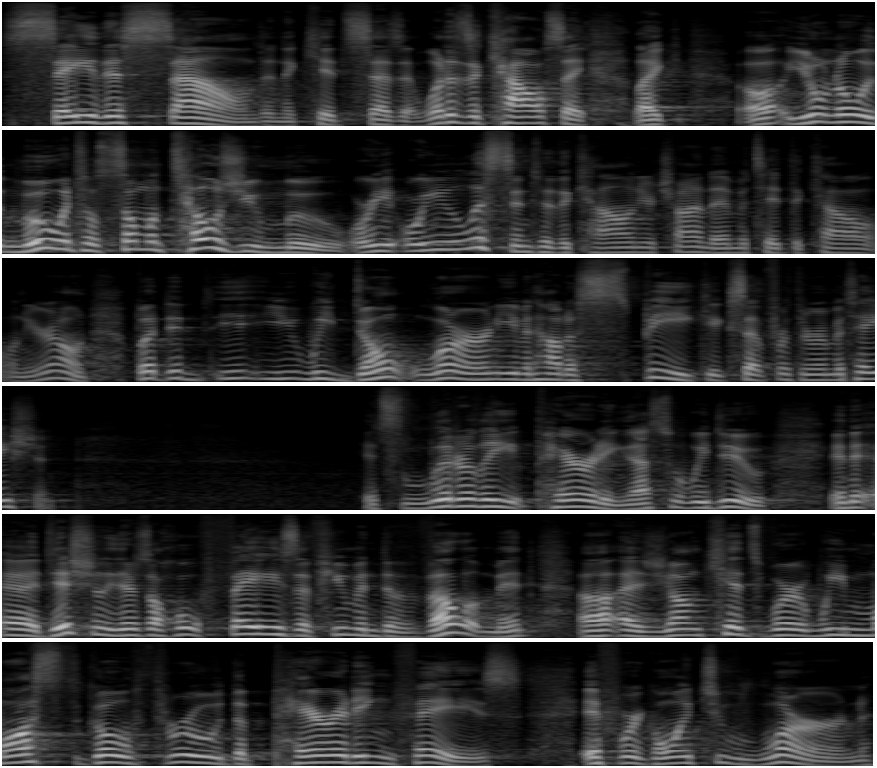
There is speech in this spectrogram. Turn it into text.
say this sound and the kid says it. What does a cow say? Like, oh, you don't know what moo until someone tells you moo, or you, or you listen to the cow and you're trying to imitate the cow on your own. But it, you, we don't learn even how to speak except for through imitation. It's literally parroting. That's what we do. And uh, additionally, there's a whole phase of human development uh, as young kids where we must go through the parroting phase if we're going to learn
